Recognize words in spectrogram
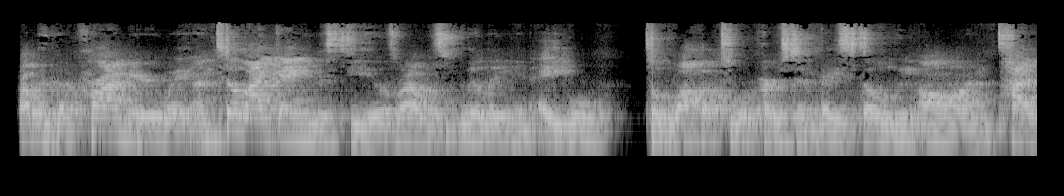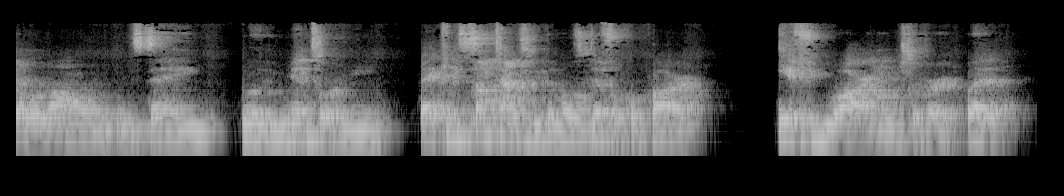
probably the primary way until I gained the skills where I was willing and able to walk up to a person based solely on title alone and saying, will you mentor me? That can sometimes be the most difficult part if you are an introvert. But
